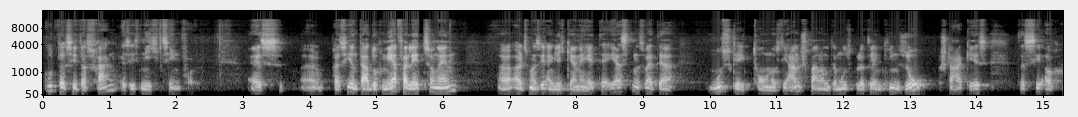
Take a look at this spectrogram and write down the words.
Gut, dass Sie das fragen. Es ist nicht sinnvoll. Es äh, passieren dadurch mehr Verletzungen, als man sie eigentlich gerne hätte. Erstens, weil der Muskeltonus, die Anspannung der Muskulatur im Kinn so stark ist, dass sie auch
